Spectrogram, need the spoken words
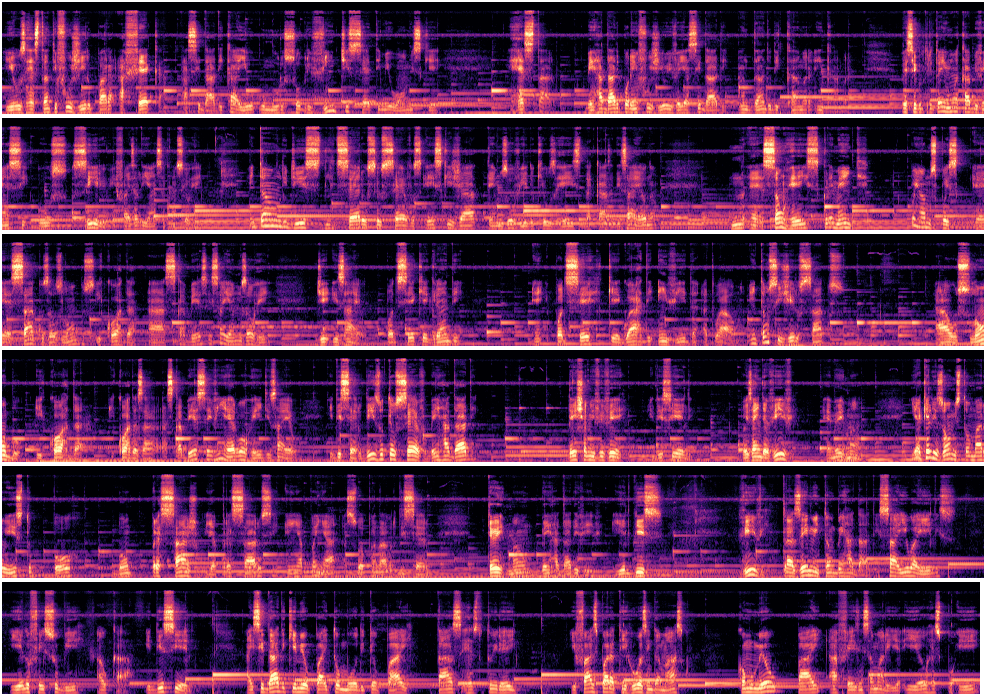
E os restantes fugiram para a Feca, a cidade, e caiu o muro sobre vinte e sete mil homens que restaram. Ben-Hadad, porém, fugiu e veio à cidade, andando de câmara em câmara. Versículo 31, Acabe vence os sírios e faz aliança com seu rei. Então lhe, diz, lhe disseram os seus servos: Eis que já temos ouvido que os reis da casa de Israel não, é, são reis clementes, Ponhamos, pois, é, sacos aos lombos e corda às cabeças e saiamos ao rei de Israel. Pode ser que grande pode ser que guarde em vida a tua alma. Então gira os sacos aos lombos e corda e cordas às cabeças e vieram ao rei de Israel e disseram: Diz o teu servo Ben-Hadad, deixa-me viver. E disse ele: Pois ainda vive? É meu irmão. E aqueles homens tomaram isto por bom presságio e apressaram-se em apanhar a sua palavra. Disseram: Teu irmão Ben-Hadad vive. E ele disse: Vive, trazei-me então Ben-Hadad. E saiu a eles, e ele o fez subir ao carro. E disse ele: A cidade que meu pai tomou de teu pai, tas restituirei. E faz para ti ruas em Damasco, como meu pai a fez em Samaria. E eu, e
